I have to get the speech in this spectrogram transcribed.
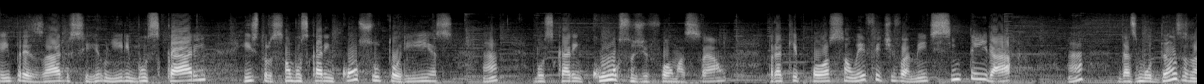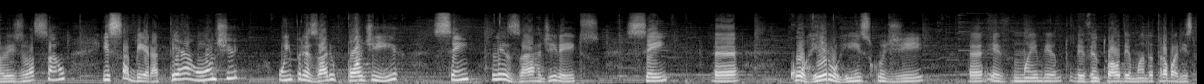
empresários se reunirem, buscarem instrução, buscarem consultorias, né? Buscarem cursos de formação para que possam efetivamente se inteirar né? das mudanças na legislação e saber até onde o empresário pode ir sem lesar direitos, sem é, correr o risco de é, uma eventual demanda trabalhista,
